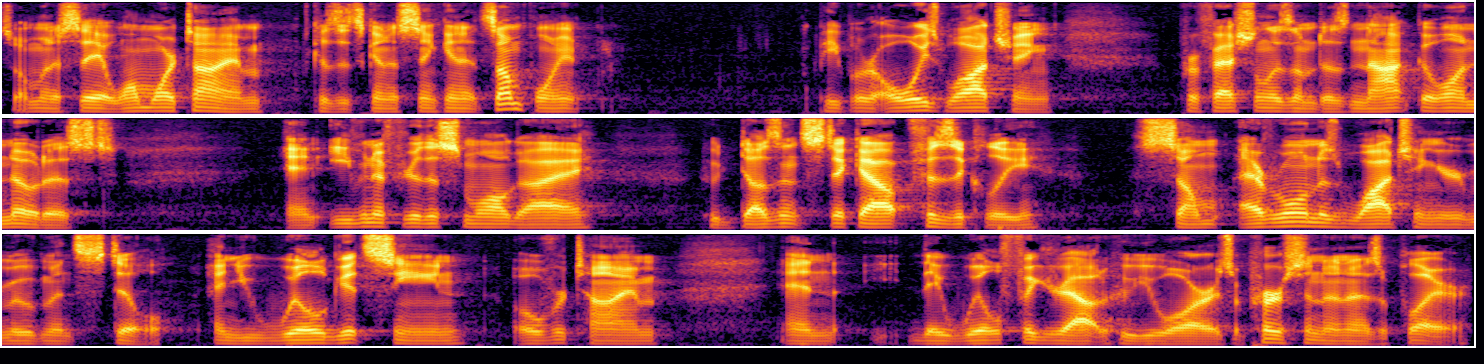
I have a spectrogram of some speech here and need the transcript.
So I'm going to say it one more time because it's going to sink in at some point. People are always watching. Professionalism does not go unnoticed. And even if you're the small guy who doesn't stick out physically, some everyone is watching your movements still, and you will get seen over time, and they will figure out who you are as a person and as a player.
